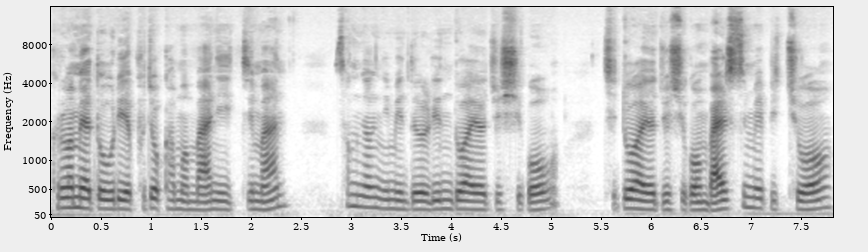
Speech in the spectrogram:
그럼에도 우리의 부족함은 많이 있지만 성령님이 늘 인도하여 주시고 지도하여 주시고 말씀에 비추어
